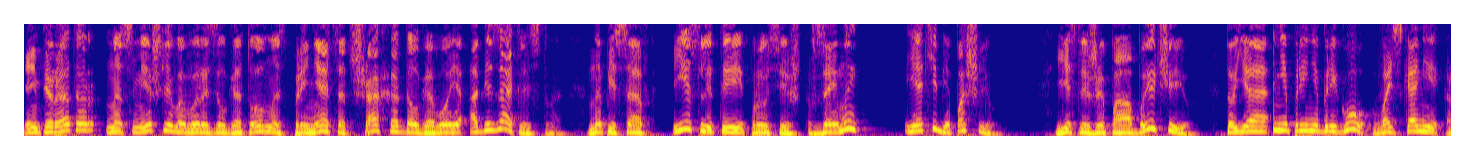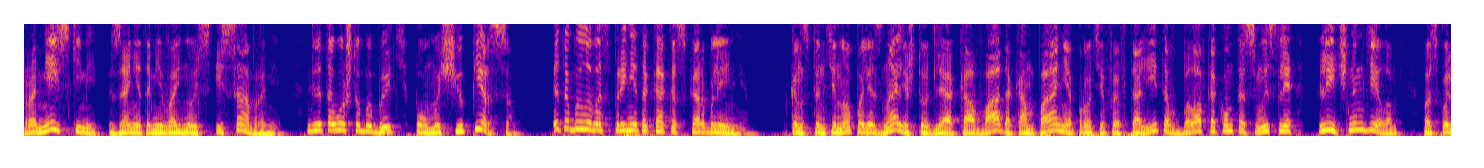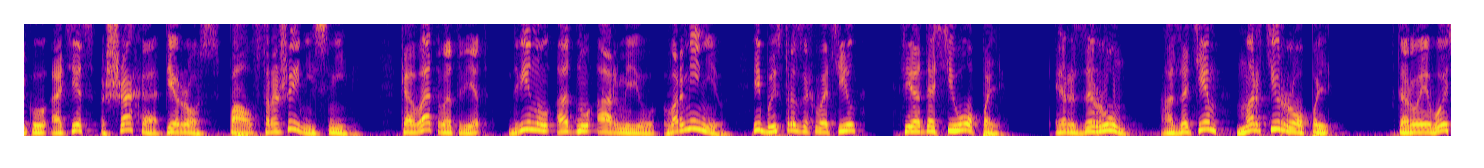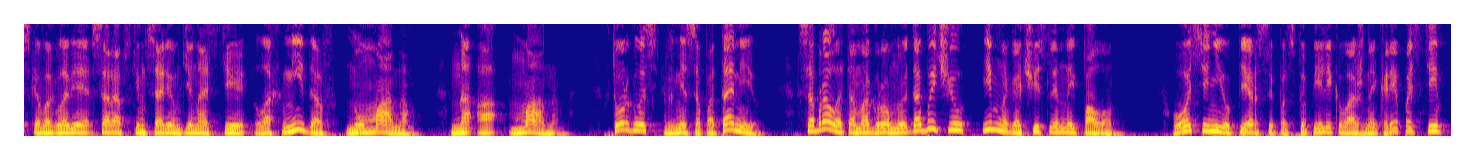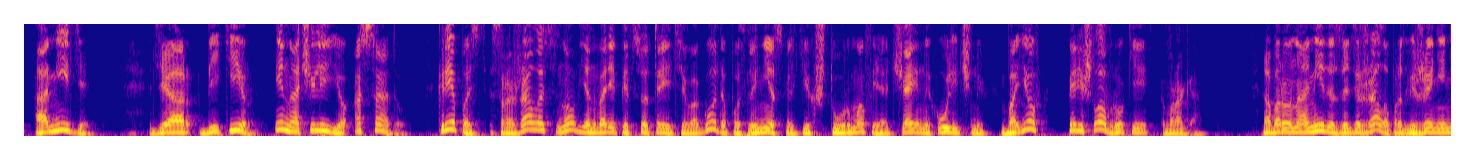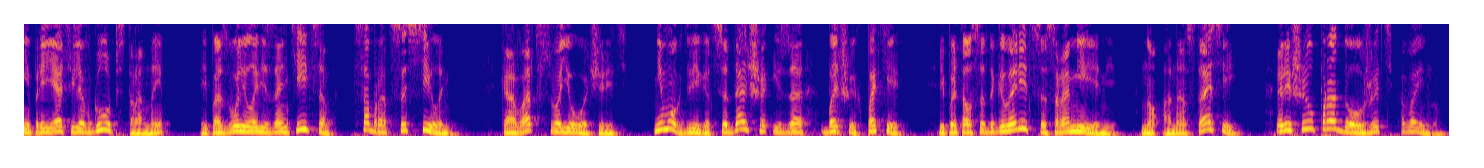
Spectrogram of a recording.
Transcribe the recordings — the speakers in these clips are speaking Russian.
Император насмешливо выразил готовность принять от шаха долговое обязательство, написав «Если ты просишь взаймы, я тебе пошлю. Если же по обычаю, то я не пренебрегу войсками ромейскими, занятыми войной с исаврами, для того, чтобы быть помощью персам». Это было воспринято как оскорбление. Константинополе знали, что для Кавада кампания против эфталитов была в каком-то смысле личным делом, поскольку отец Шаха Перос пал в сражении с ними. Кавад в ответ двинул одну армию в Армению и быстро захватил Феодосиополь, Эрзерум, а затем Мартирополь, Второе войско во главе с арабским царем династии Лахмидов Нуманом, Нааманом, вторглось в Месопотамию, собрало там огромную добычу и многочисленный полон. Осенью персы подступили к важной крепости Амиде, Диар-Бекир, и начали ее осаду. Крепость сражалась, но в январе 503 года после нескольких штурмов и отчаянных уличных боев перешла в руки врага. Оборона Амида задержала продвижение неприятеля вглубь страны и позволила византийцам собраться с силами. Кават, в свою очередь, не мог двигаться дальше из-за больших потерь и пытался договориться с ромеями, но Анастасий решил продолжить войну.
